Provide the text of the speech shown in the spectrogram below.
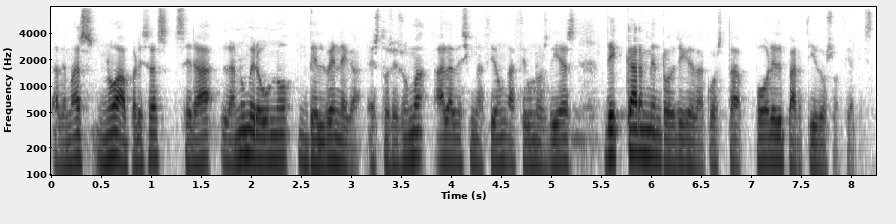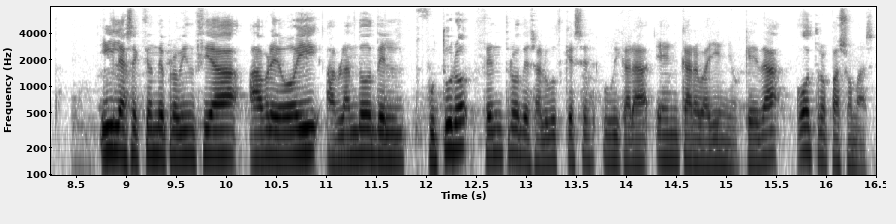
Además, no a presas, será la número uno del Bénega. Esto se suma a la designación hace unos días de Carmen Rodríguez da Costa por el Partido Socialista. Y la sección de provincia abre hoy hablando del futuro centro de salud que se ubicará en Carballiño, que da otro paso más.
